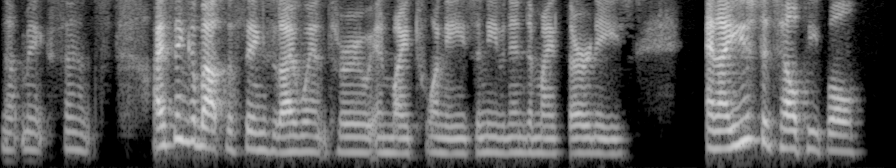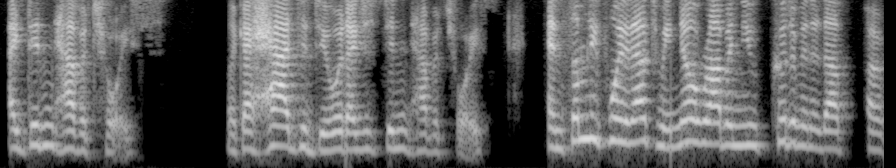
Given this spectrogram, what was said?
That makes sense. I think about the things that I went through in my 20s and even into my 30s. And I used to tell people I didn't have a choice. Like I had to do it. I just didn't have a choice. And somebody pointed out to me, no, Robin, you could have ended up a,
